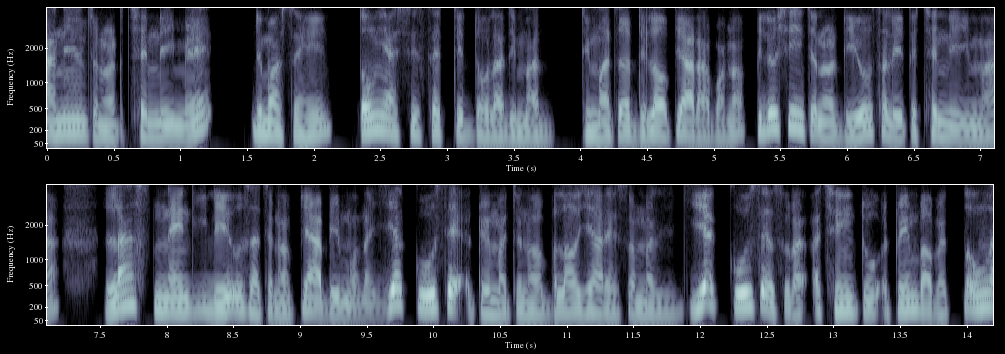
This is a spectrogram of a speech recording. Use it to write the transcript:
earning ကျွန်တော်တစ်ချက်နှိပ်မယ်ဒီမှာဆိုရင်381ဒေါ်လာဒီမှာ ဒီမှာကျွန်တော်ဒီလောက်ပြတာပေါ့နော်ပြီးလို့ရှိရင်ကျွန်တော်ဒီဥစ္စာလေးတစ်ချက်နေမှာ last 90 day ဥစ္စာကျွန်တော်ပြပေးမှာနော်ရက်60အတွင်းမှာကျွန်တော်ဘယ်လောက်ရတယ်ဆိုတော့ရက်60ဆိုတာအချိန်တူအတွင်းပါပဲ3လ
